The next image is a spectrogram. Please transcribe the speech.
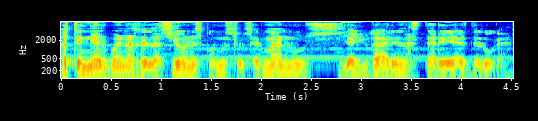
a tener buenas relaciones con nuestros hermanos y ayudar en las tareas del hogar.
